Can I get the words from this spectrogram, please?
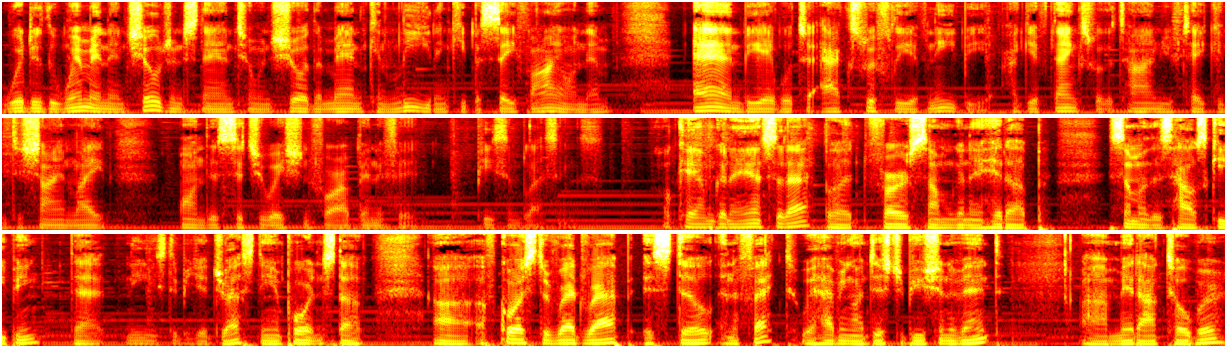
Where do the women and children stand to ensure the man can lead and keep a safe eye on them and be able to act swiftly if need be? I give thanks for the time you've taken to shine light on this situation for our benefit. Peace and blessings. Okay, I'm going to answer that, but first I'm going to hit up some of this housekeeping that needs to be addressed, the important stuff. Uh, of course, the red wrap is still in effect. We're having our distribution event uh, mid October.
